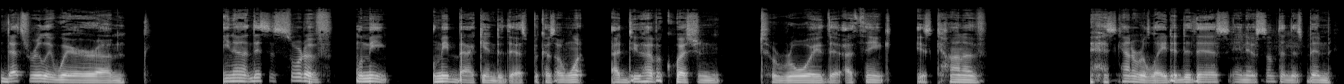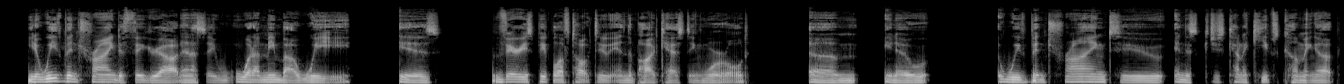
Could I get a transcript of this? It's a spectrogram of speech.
that's really where um, you know, this is sort of let me let me back into this because I want I do have a question to Roy that I think is kind of is kind of related to this, and it's something that's been you know we've been trying to figure out, and I say what I mean by we is various people I've talked to in the podcasting world. Um, you know, we've been trying to, and this just kind of keeps coming up,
